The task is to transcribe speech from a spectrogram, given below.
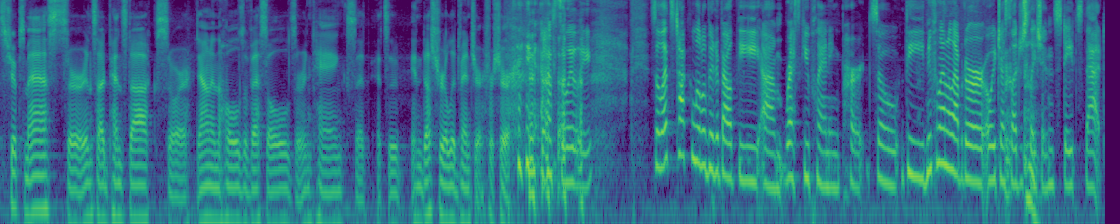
ship's masts or inside penstocks or down in the hulls of vessels or in tanks. It, it's an industrial adventure for sure. Absolutely. So let's talk a little bit about the um, rescue planning part. So the Newfoundland and Labrador OHS legislation states that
